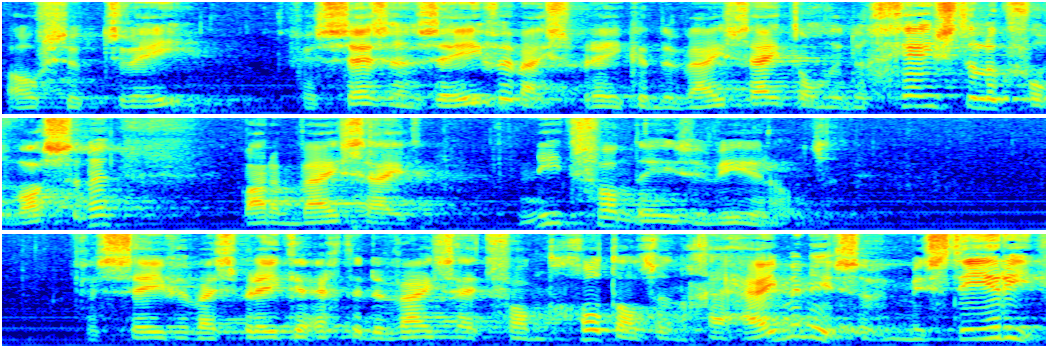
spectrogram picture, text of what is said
Hoofdstuk 2, Vers 6 en 7, wij spreken de wijsheid onder de geestelijk volwassenen, maar een wijsheid niet van deze wereld. Vers 7, wij spreken echter de wijsheid van God als een geheimenis, een mysterie,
